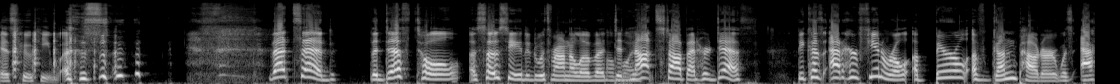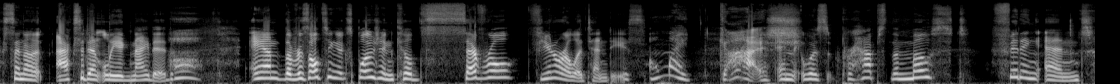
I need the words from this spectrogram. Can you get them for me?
is who he was. that said, the death toll associated with Ranalova Oh, did boy. not stop at her death because at her funeral a barrel of gunpowder was accident- accidentally ignited and the resulting explosion killed several funeral attendees. Oh my gosh. And it was perhaps the most fitting end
